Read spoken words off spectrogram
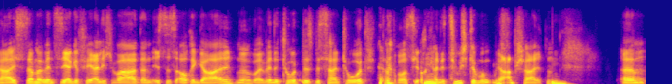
Ja, ich sag mal, wenn es sehr gefährlich war, dann ist es auch egal, ne? weil wenn du tot bist, bist du halt tot. Dann brauchst du auch hm. keine Zustimmung mehr abschalten. Hm. ähm,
